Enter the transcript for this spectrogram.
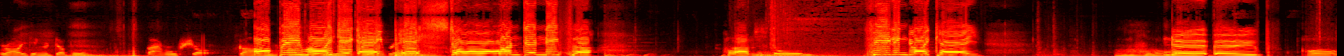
riding a double barrel shotgun. I'll be riding a pistol underneath the Hot um, storm. feeling like a Oh. noob. Oh.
